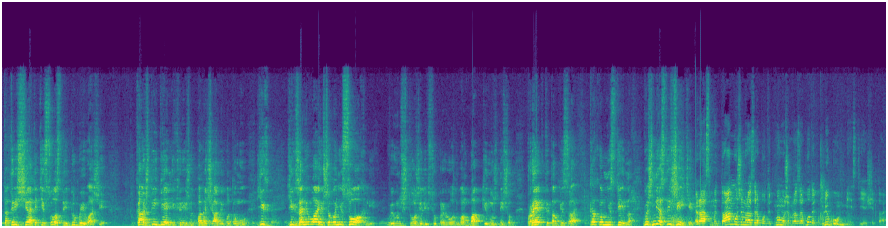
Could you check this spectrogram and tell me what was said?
Да трещать эти сосны, дубы ваши. Каждый день их режут по ночам и потому. Их, их заливают, чтобы они сохли. Вы уничтожили всю природу. Вам бабки нужны, чтобы проекты там писать. Как вам не стыдно? Вы же местный житель. Раз мы там можем разработать, мы можем разработать в любом месте, я считаю.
